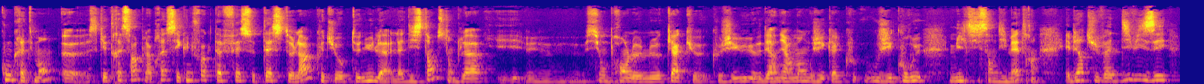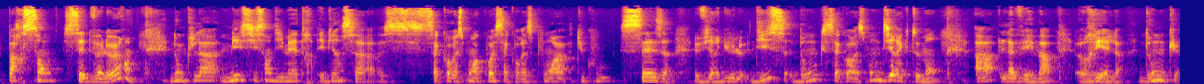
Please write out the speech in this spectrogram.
concrètement, euh, ce qui est très simple après, c'est qu'une fois que tu as fait ce test-là, que tu as obtenu la, distance, donc là, euh, si on prend le, cas que, j'ai eu dernièrement où j'ai, couru 1610 mètres, eh bien tu vas diviser par 100 cette valeur. Donc là, 1610 mètres, eh bien ça, correspond à quoi? Ça correspond à du coup 16,10, donc ça correspond directement à la VMA réelle. Donc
